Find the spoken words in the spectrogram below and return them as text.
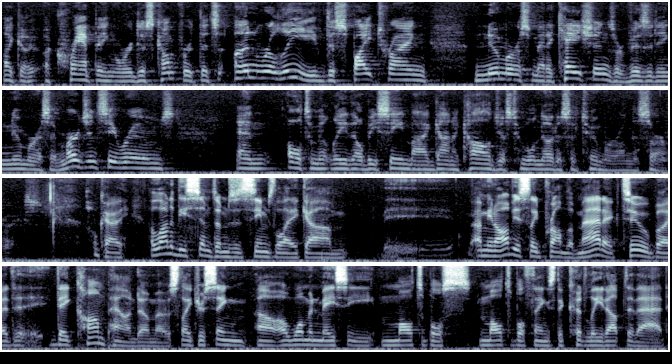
like a, a cramping or a discomfort that's unrelieved despite trying numerous medications or visiting numerous emergency rooms and ultimately they'll be seen by a gynecologist who will notice a tumor on the cervix. Okay. A lot of these symptoms, it seems like, um, I mean, obviously problematic too, but they compound almost. Like you're saying, uh, a woman may see multiple multiple things that could lead up to that.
